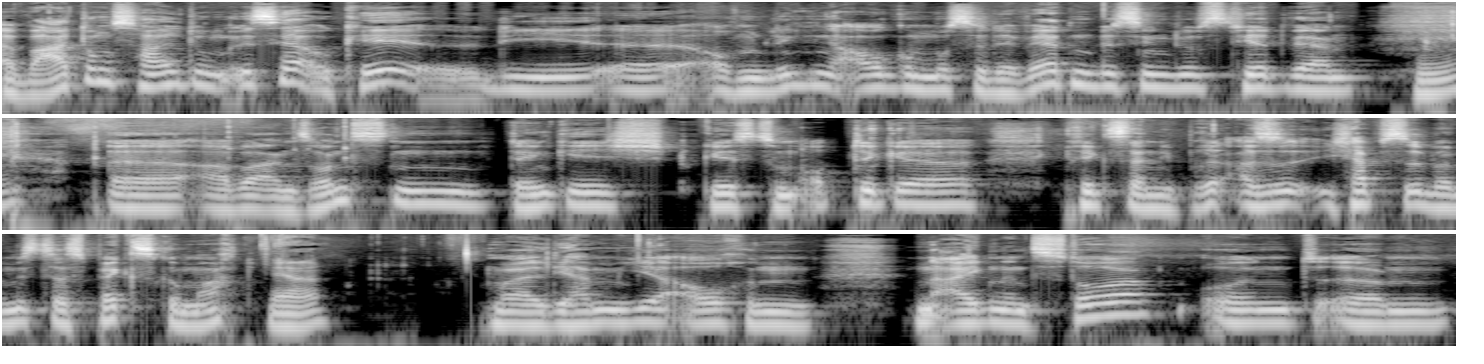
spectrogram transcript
Erwartungshaltung ist ja, okay, die äh, auf dem linken Auge musste der Wert ein bisschen justiert werden. Hm. Äh, aber ansonsten denke ich, du gehst zum Optiker, kriegst dann die Brille. Also ich habe es über Mr. Specs gemacht Ja. weil die haben hier auch einen, einen eigenen Store und ähm,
